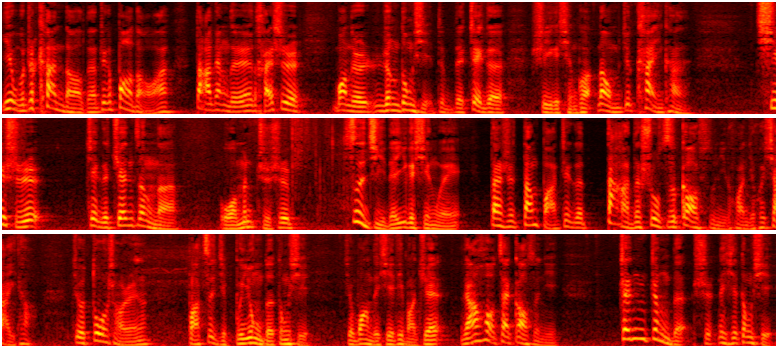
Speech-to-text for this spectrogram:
因为我这看到的这个报道啊，大量的人还是往那儿扔东西，对不对？这个是一个情况。那我们就看一看，其实这个捐赠呢。我们只是自己的一个行为，但是当把这个大的数字告诉你的话，你会吓一跳。就多少人把自己不用的东西就往那些地方捐，然后再告诉你，真正的是那些东西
